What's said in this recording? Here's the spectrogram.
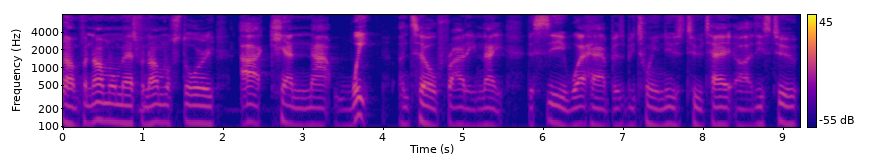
um, phenomenal match, phenomenal story. I cannot wait until Friday night to see what happens between these two tag, uh, these two,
